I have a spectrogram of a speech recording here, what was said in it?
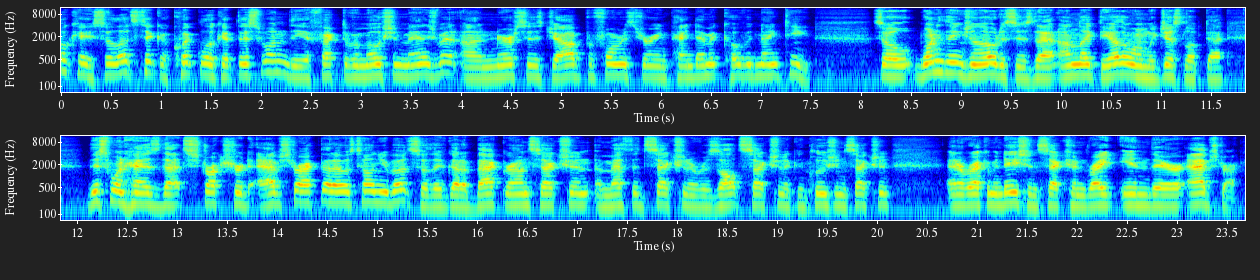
Okay, so let's take a quick look at this one the effect of emotion management on nurses' job performance during pandemic COVID 19. So, one of the things you'll notice is that, unlike the other one we just looked at, this one has that structured abstract that I was telling you about. So, they've got a background section, a method section, a results section, a conclusion section, and a recommendation section right in their abstract.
